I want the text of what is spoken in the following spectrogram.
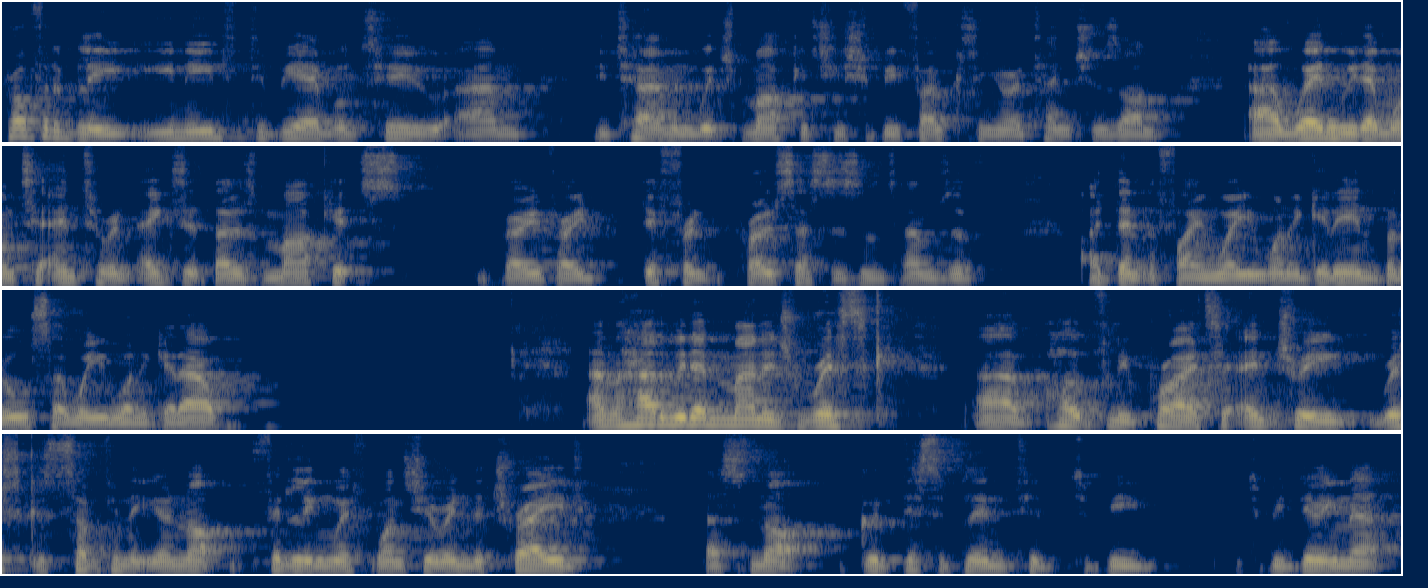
profitably, you need to be able to um, determine which markets you should be focusing your attentions on. Uh, where do we then want to enter and exit those markets? Very, very different processes in terms of identifying where you want to get in, but also where you want to get out. And how do we then manage risk? Uh, hopefully, prior to entry, risk is something that you're not fiddling with once you're in the trade. That's not good discipline to, to be to be doing that.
